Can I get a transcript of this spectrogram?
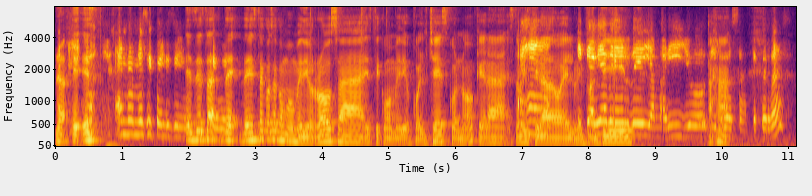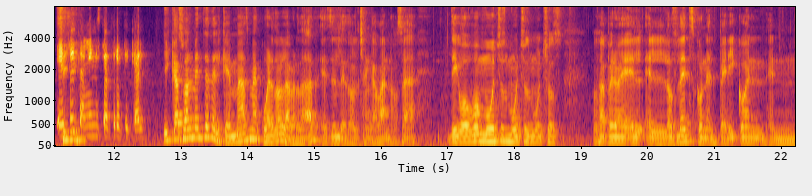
No, e- es, ah, no, no sé cuál es el es de, esta, bueno. de, de esta cosa como medio rosa, este como medio colchesco, ¿no? Que era, estaba Ajá, inspirado en lo Y que había infantil. verde y amarillo Ajá. y rosa, ¿te acuerdas? Sí. Ese también está tropical. Y casualmente del que más me acuerdo, la verdad, es el de Dolce Gabbana. O sea, digo, hubo muchos, muchos, muchos. O sea, pero el, el- los lentes con el perico en, en-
